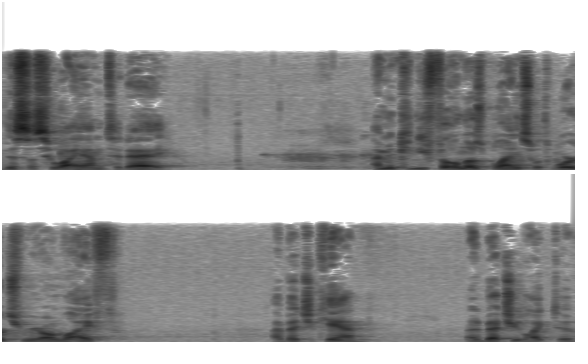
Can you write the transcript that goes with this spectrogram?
this is who I am today. I mean, can you fill in those blanks with words from your own life? I bet you can. I bet you'd like to.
